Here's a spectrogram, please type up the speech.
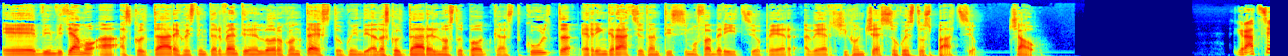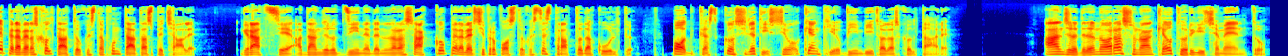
e vi invitiamo a ascoltare questi interventi nel loro contesto, quindi ad ascoltare il nostro podcast Cult e ringrazio tantissimo Fabrizio per averci concesso questo spazio. Ciao! Grazie per aver ascoltato questa puntata speciale. Grazie ad Angelo Zin ed Eleonora Sacco per averci proposto questo estratto da Cult, podcast consigliatissimo che anch'io vi invito ad ascoltare. Angelo ed Eleonora sono anche autori di Cemento,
